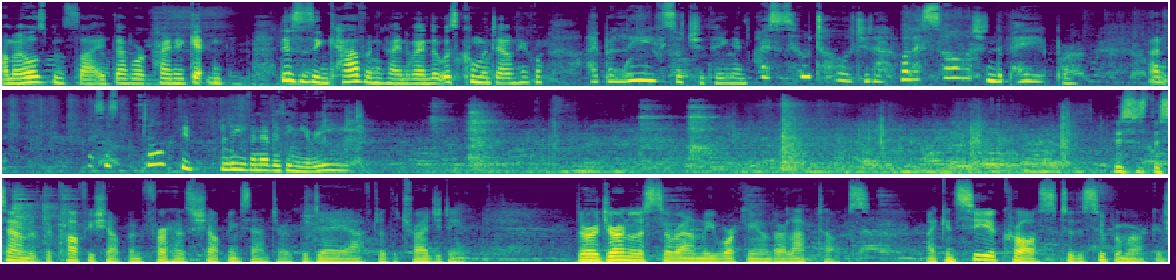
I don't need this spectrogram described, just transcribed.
on my husband's side that were kind of getting. This is in Cavan, kind of, and it was coming down here going, I believe such a thing. And I says, Who told you that? Well, I saw it in the paper. And I says, Don't be believing everything you read. This is the sound of the coffee shop in Firhouse Shopping Centre the day after the tragedy. There are journalists around me working on their laptops. I can see across to the supermarket,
